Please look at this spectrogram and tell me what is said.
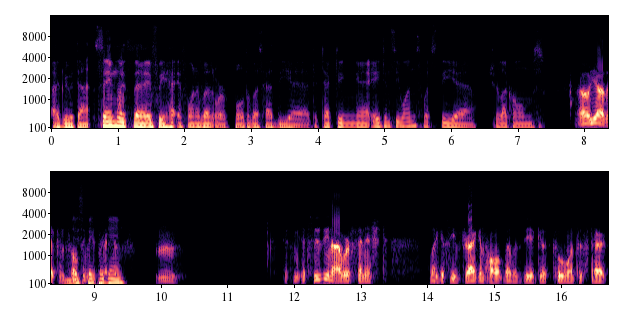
I agree with that. Same with uh, if we ha- if one of us or if both of us had the uh, detecting uh, agency ones. What's the uh, Sherlock Holmes Oh yeah, the consulting newspaper detective. game. Mm. If if Susie and I were finished Legacy of Dragonholt, that would be a good, cool one to start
